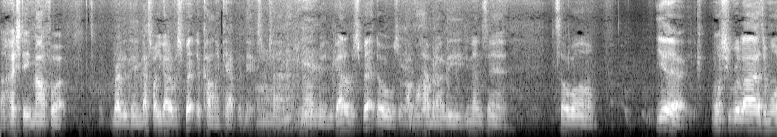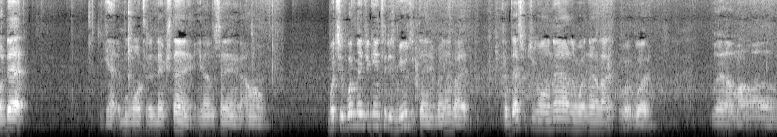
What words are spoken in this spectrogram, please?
uh, hush their mouth up rather than. That's why you got to respect the Colin Kaepernick sometimes. You know what I mean? You got to respect those Yeah, uh, Muhammad Ali. You know what I'm saying? So um, yeah. Once you realize and want that, you got to move on to the next thing. You know what I'm saying? Um, what you, what made you get into this music thing, man? Like, cause that's what you on now and whatnot. Like, what what? Well, my um,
